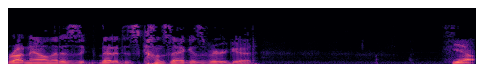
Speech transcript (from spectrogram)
right now, and that is that it is Gonzaga is very good. Yeah,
